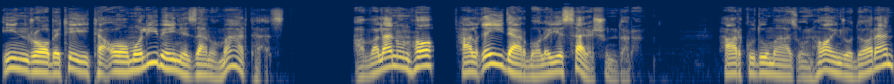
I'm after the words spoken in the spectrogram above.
این رابطه ای تعاملی بین زن و مرد هست. اولا اونها حلقه ای در بالای سرشون دارن. هر کدوم از اونها این رو دارن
